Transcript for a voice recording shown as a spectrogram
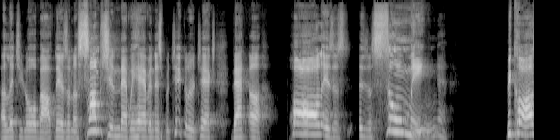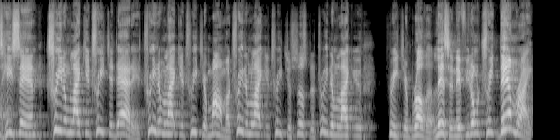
uh, let you know about. There's an assumption that we have in this particular text that uh, Paul is, is assuming because he's saying, treat them like you treat your daddy, treat them like you treat your mama, treat them like you treat your sister, treat them like you treat your brother. Listen, if you don't treat them right,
